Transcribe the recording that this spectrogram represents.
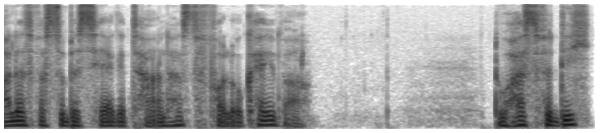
alles, was du bisher getan hast, voll okay war. Du hast für dich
